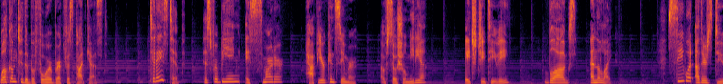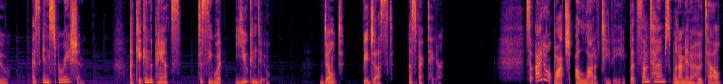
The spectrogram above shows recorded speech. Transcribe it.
Welcome to the Before Breakfast podcast. Today's tip is for being a smarter, happier consumer of social media, HGTV, blogs, and the like. See what others do as inspiration, a kick in the pants to see what you can do. Don't be just a spectator. So, I don't watch a lot of TV, but sometimes when I'm in a hotel,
